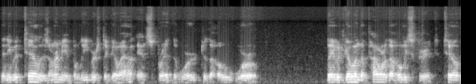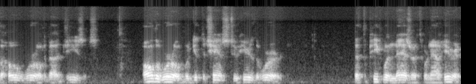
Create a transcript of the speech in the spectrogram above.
Then he would tell his army of believers to go out and spread the word to the whole world. They would go in the power of the Holy Spirit to tell the whole world about Jesus. All the world would get the chance to hear the word that the people in Nazareth were now hearing.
